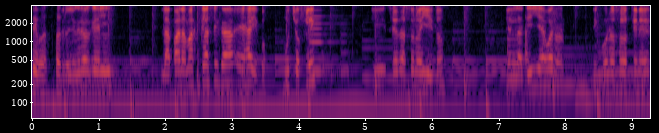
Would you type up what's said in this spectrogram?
sí, pues, pues, Pero yo creo que el, la pana más clásica es ahí, pues, mucho flip y se da un hoyito. En la tilla, bueno, ninguno de nosotros tiene.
